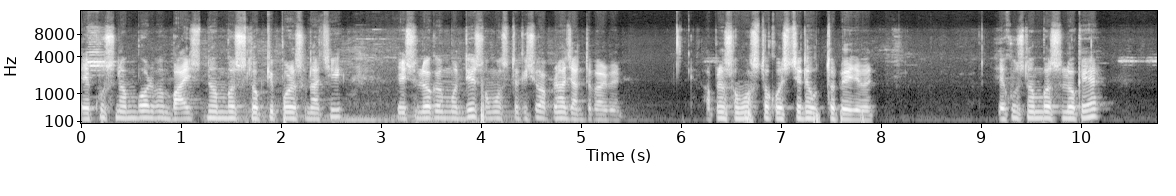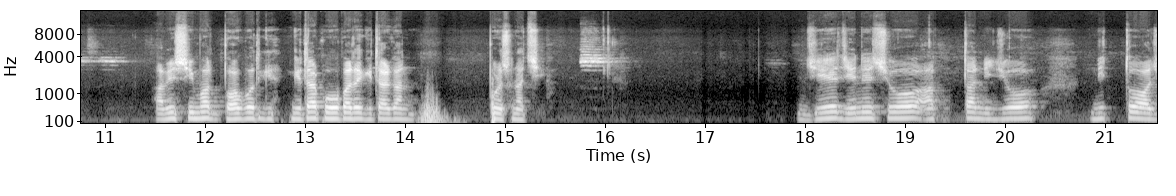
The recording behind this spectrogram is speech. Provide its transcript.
একুশ নম্বর এবং বাইশ নম্বর শ্লোকটি পড়ে শোনাচ্ছি। এই শ্লোকের মধ্যে সমস্ত কিছু আপনারা জানতে পারবেন। আপনার সমস্ত কোশ্চেনের উত্তর পেয়ে যাবেন। একুশ নম্বর শ্লোকে আমি শ্রীমদ্ ভগবত গীতার প্রভুপাদের গীতার গান পড়ে শোনাচ্ছি। যে জেনেছ আত্মা নিজ, নিত্য অজ,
